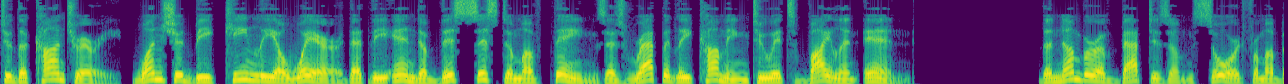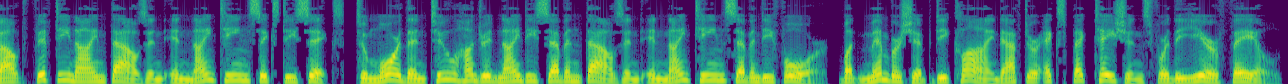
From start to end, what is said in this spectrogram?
To the contrary, one should be keenly aware that the end of this system of things is rapidly coming to its violent end. The number of baptisms soared from about 59,000 in 1966, to more than 297,000 in 1974, but membership declined after expectations for the year failed.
